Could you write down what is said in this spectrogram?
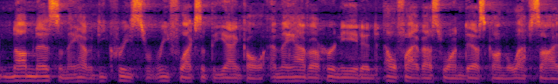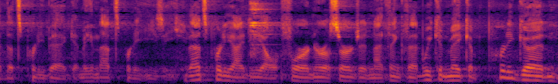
numbness, and they have a decreased reflex at the ankle, and they have a herniated L5S1 disc on the left side that's pretty big. I mean, that's pretty easy. That's pretty ideal for a neurosurgeon. I think that we can make a pretty good,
